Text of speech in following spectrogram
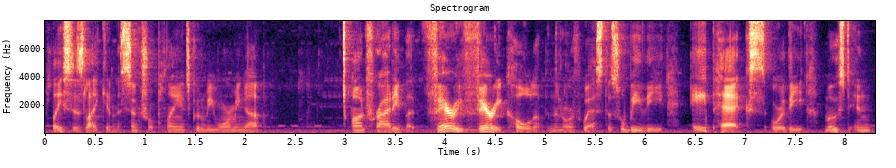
places like in the Central Plains going to be warming up on Friday, but very, very cold up in the northwest. This will be the apex or the most in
